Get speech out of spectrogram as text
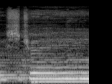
Two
